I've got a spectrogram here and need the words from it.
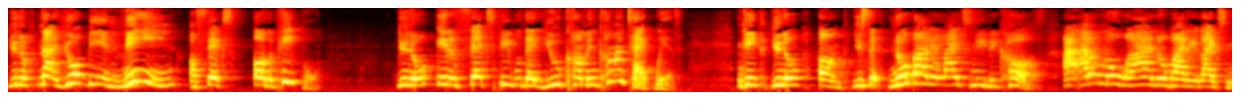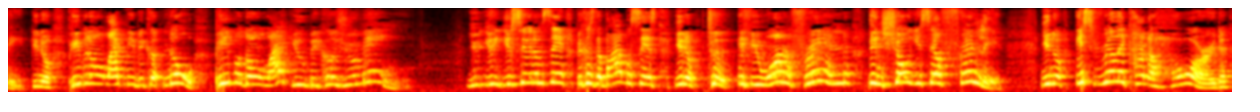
You know, now your being mean affects other people. You know, it affects people that you come in contact with. Okay, you know, um, you said nobody likes me because I, I don't know why nobody likes me. You know, people don't like me because no, people don't like you because you're mean. You, you, you see what I'm saying? Because the Bible says, you know, to if you want a friend, then show yourself friendly. You know, it's really kind of hard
